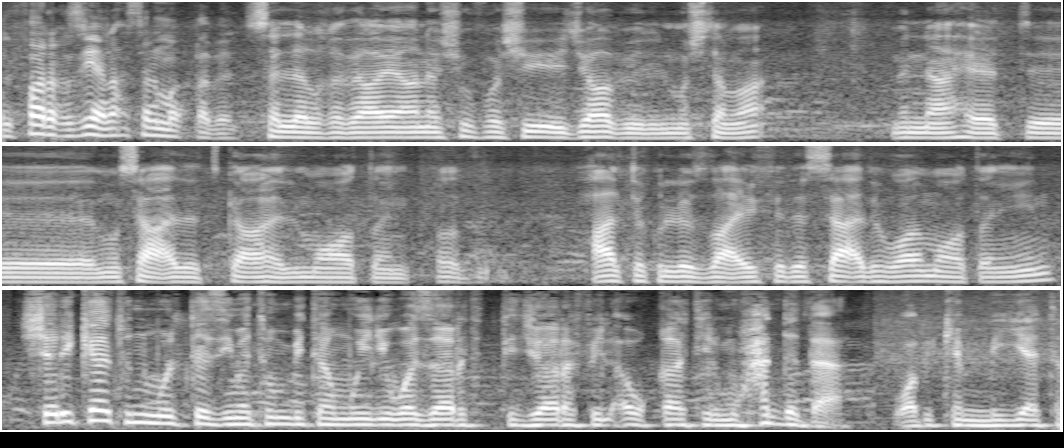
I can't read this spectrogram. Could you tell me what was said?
الفرق زين أحسن من قبل. السله الغذائيه أنا اشوفه شيء إيجابي للمجتمع من ناحية آه، مساعدة كأهل المواطن. حالته كلش ضعيفة. تساعد هواي المواطنين. شركات ملتزمة بتمويل وزارة التجارة في الأوقات المحددة وبكميات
